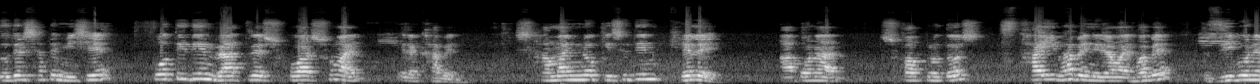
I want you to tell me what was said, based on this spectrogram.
দুধের সাথে মিশিয়ে প্রতিদিন রাত্রে শোয়ার সময় এটা খাবেন। সামান্য কিছুদিন খেলে আপনার স্বপ্নদোষ স্থায়ীভাবে নিরাময় হবে। জীবনে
